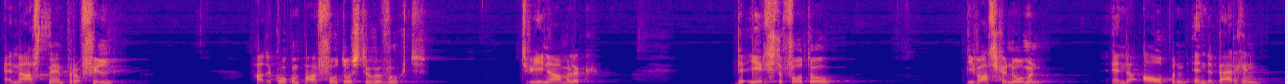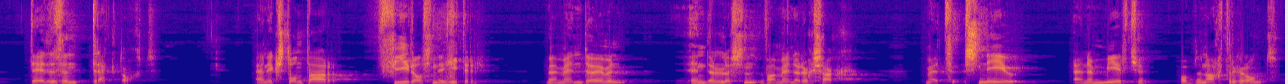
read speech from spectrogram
En naast mijn profiel had ik ook een paar foto's toegevoegd. Twee namelijk. De eerste foto, die was genomen in de Alpen, in de bergen, tijdens een trektocht. En ik stond daar, fier als een gieter, met mijn duimen in de lussen van mijn rugzak, met sneeuw en een meertje op de achtergrond.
